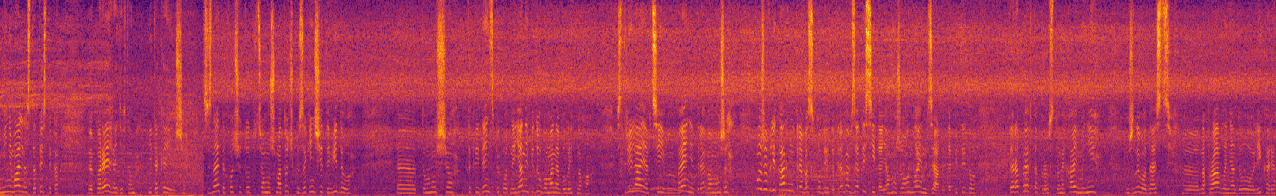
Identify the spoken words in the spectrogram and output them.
мінімальна статистика е, переглядів там і таке інше. Знаєте, хочу тут цьому шматочку закінчити відео, тому що такий день спекотний. Я не піду, бо в мене болить нога. стріляє в цій вені, треба може. Може в лікарню треба сходити, треба взяти сіта. Я можу онлайн взяти та піти до терапевта просто. Нехай мені можливо дасть е, направлення до лікаря,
